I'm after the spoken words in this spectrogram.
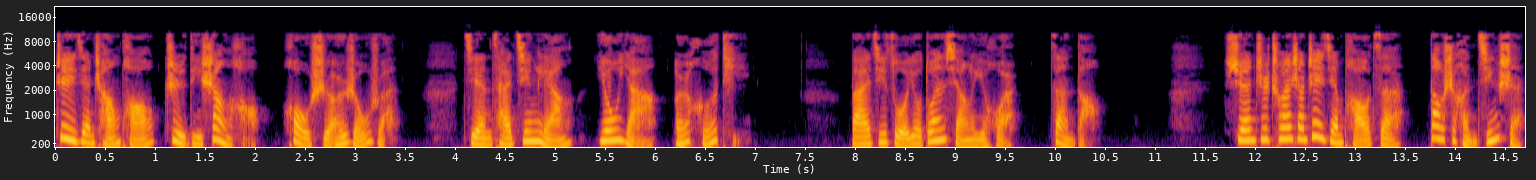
这件长袍质地上好，厚实而柔软，剪裁精良，优雅而合体。白姬左右端详了一会儿，赞道：“宣之穿上这件袍子。”倒是很精神，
